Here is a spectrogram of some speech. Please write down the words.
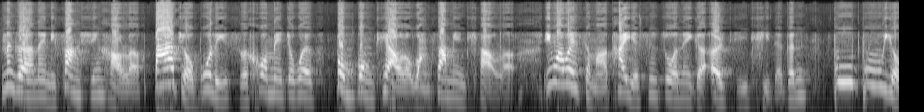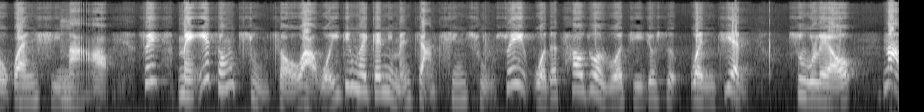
那个那你放心好了，八九不离十，后面就会蹦蹦跳了，往上面跳了。因为为什么？它也是做那个二级体的，跟布布有关系嘛啊，所以每一种主轴啊，我一定会跟你们讲清楚。所以我的操作逻辑就是稳健、主流。那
